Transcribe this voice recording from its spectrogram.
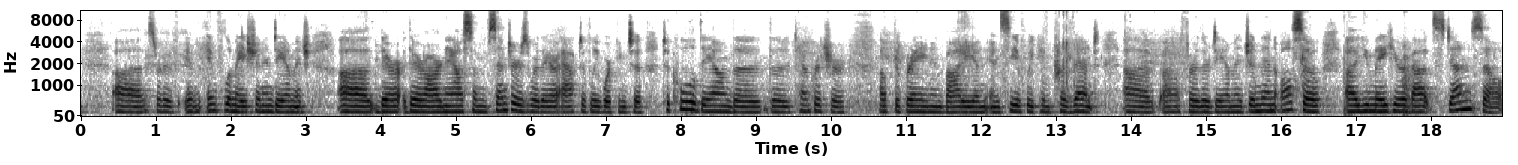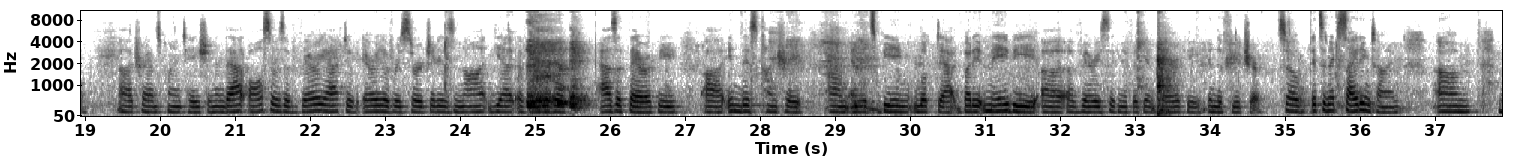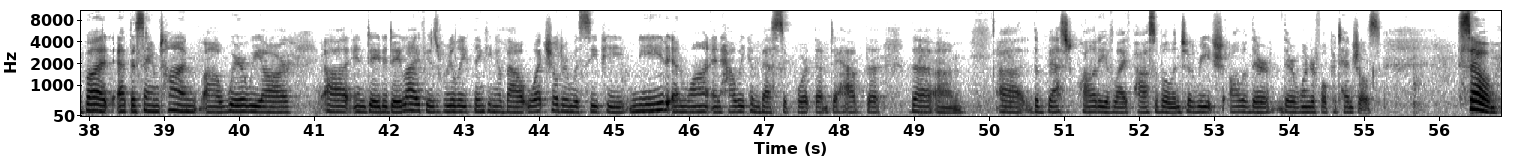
uh, sort of in, inflammation and damage. Uh, there, there are now some centers where they are actively working to, to cool down the, the temperature of the brain and body and, and see if we can prevent uh, uh, further damage. And then also, uh, you may hear about stem cell uh, transplantation, and that also is a very active area of research. It is not yet available as a therapy uh, in this country, um, and it's being looked at, but it may be a, a very significant therapy in the future. So it's an exciting time. Um, but at the same time, uh, where we are uh, in day to day life is really thinking about what children with CP need and want and how we can best support them to have the, the, um, uh, the best quality of life possible and to reach all of their, their wonderful potentials. So,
